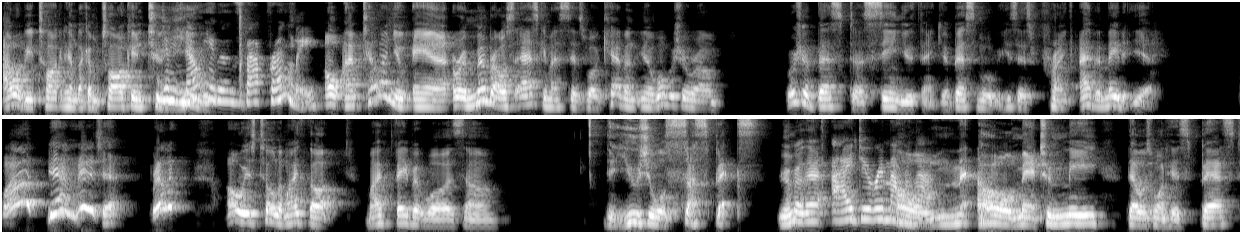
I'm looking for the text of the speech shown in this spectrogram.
I would be talking to him like I'm talking to I didn't you. know he was that friendly. Oh, I'm telling you. And I remember I was asking him, I says, Well, Kevin, you know, what was your um where's your best uh, scene you think, your best movie? He says, Frank, I haven't made it yet. What? You haven't made it yet? Really? I always told him I thought my favorite was um The Usual Suspects. Remember that? I do remember oh, that. Man, oh man, to me, that was one of his best.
